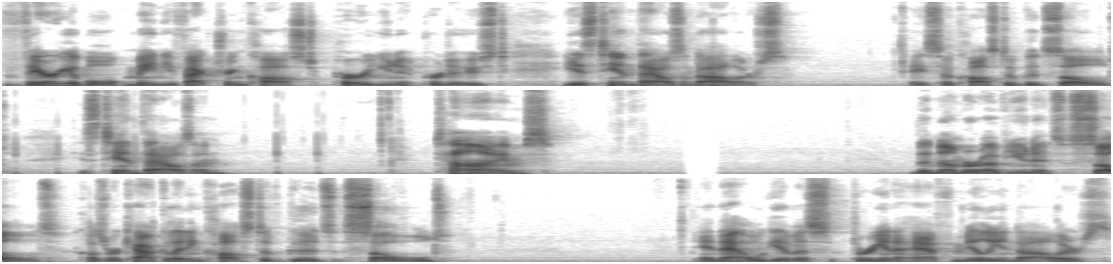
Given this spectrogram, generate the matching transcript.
variable manufacturing cost per unit produced is $10,000. Okay, so cost of goods sold is 10,000 times the number of units sold because we're calculating cost of goods sold and that will give us three and a half million dollars.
